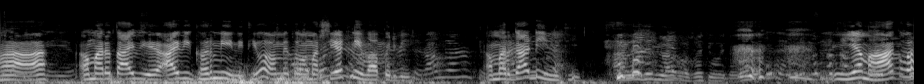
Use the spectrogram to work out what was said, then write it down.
હા, અમારે તો આવી આવી ઘરની નથી હો, અમે તો અમારે શેઠની વાપરવી. અમારે ગાડી નથી. એમ હાકવા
